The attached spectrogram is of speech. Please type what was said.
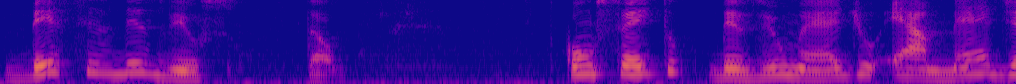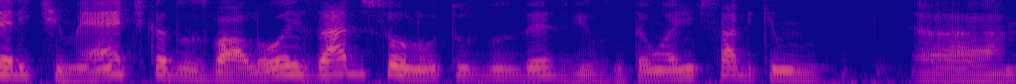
desses desvios. Então, Conceito, desvio médio é a média aritmética dos valores absolutos dos desvios. Então a gente sabe que um, uh,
